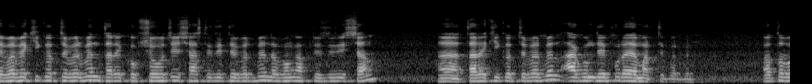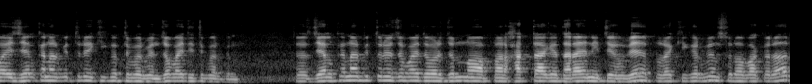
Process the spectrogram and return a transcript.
এভাবে কি করতে পারবেন? তারে খুব সহজেই শাস্তি দিতে পারবেন এবং আপনি যদি চান হ্যাঁ তারে কি করতে পারবেন? আগুন দিয়ে পুরাইয়া মারতে পারবেন। অথবা এই জেলখানার ভিতরে কি করতে পারবেন? জবাই দিতে পারবেন। তো জেলখানার ভিতরে জবাই দেওয়ার জন্য আপনার হাতটা আগে দাঁড়ায় নিতে হবে। আপনারা কি করবেন? সুরা বাকারার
